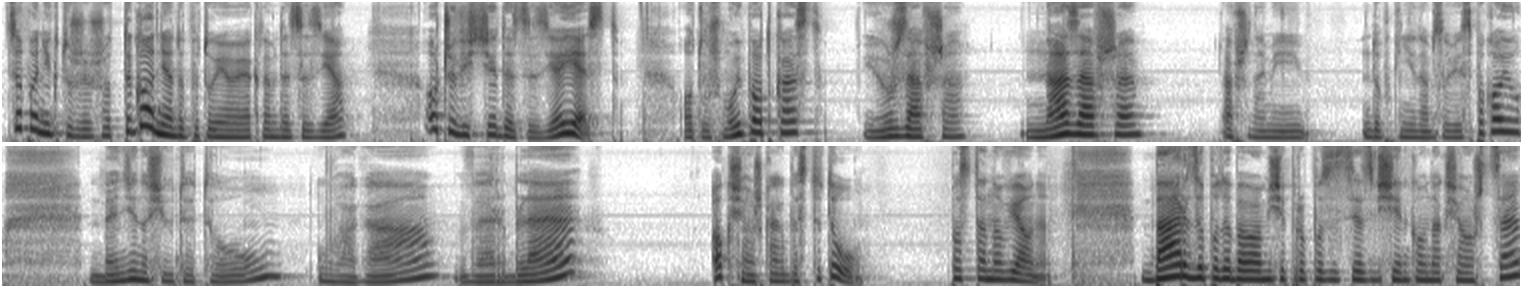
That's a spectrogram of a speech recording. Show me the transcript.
Co po niektórzy już od tygodnia dopytują, jak tam decyzja. Oczywiście decyzja jest. Otóż mój podcast już zawsze, na zawsze, a przynajmniej dopóki nie dam sobie spokoju, będzie nosił tytuł, uwaga, werble o książkach bez tytułu. Postanowione. Bardzo podobała mi się propozycja z wisienką na książce,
